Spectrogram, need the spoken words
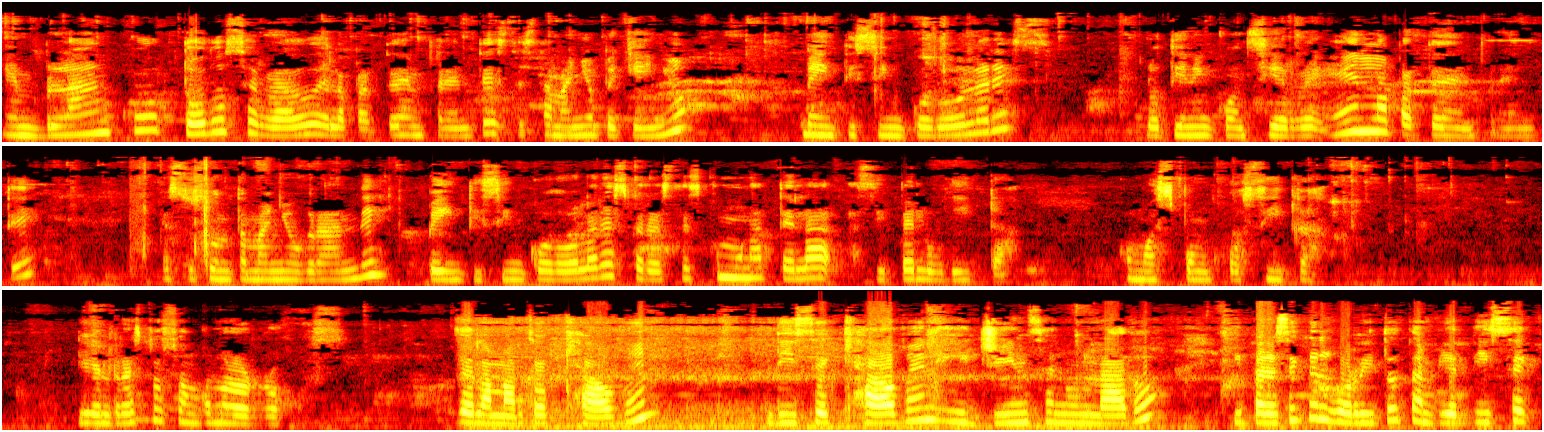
En blanco, todo cerrado de la parte de enfrente. Este es tamaño pequeño. 25 dólares. Lo tienen con cierre en la parte de enfrente. Estos son tamaño grande, 25 dólares, pero este es como una tela así peludita, como esponjosita. Y el resto son como los rojos. De la marca Calvin. Dice Calvin y jeans en un lado. Y parece que el gorrito también dice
